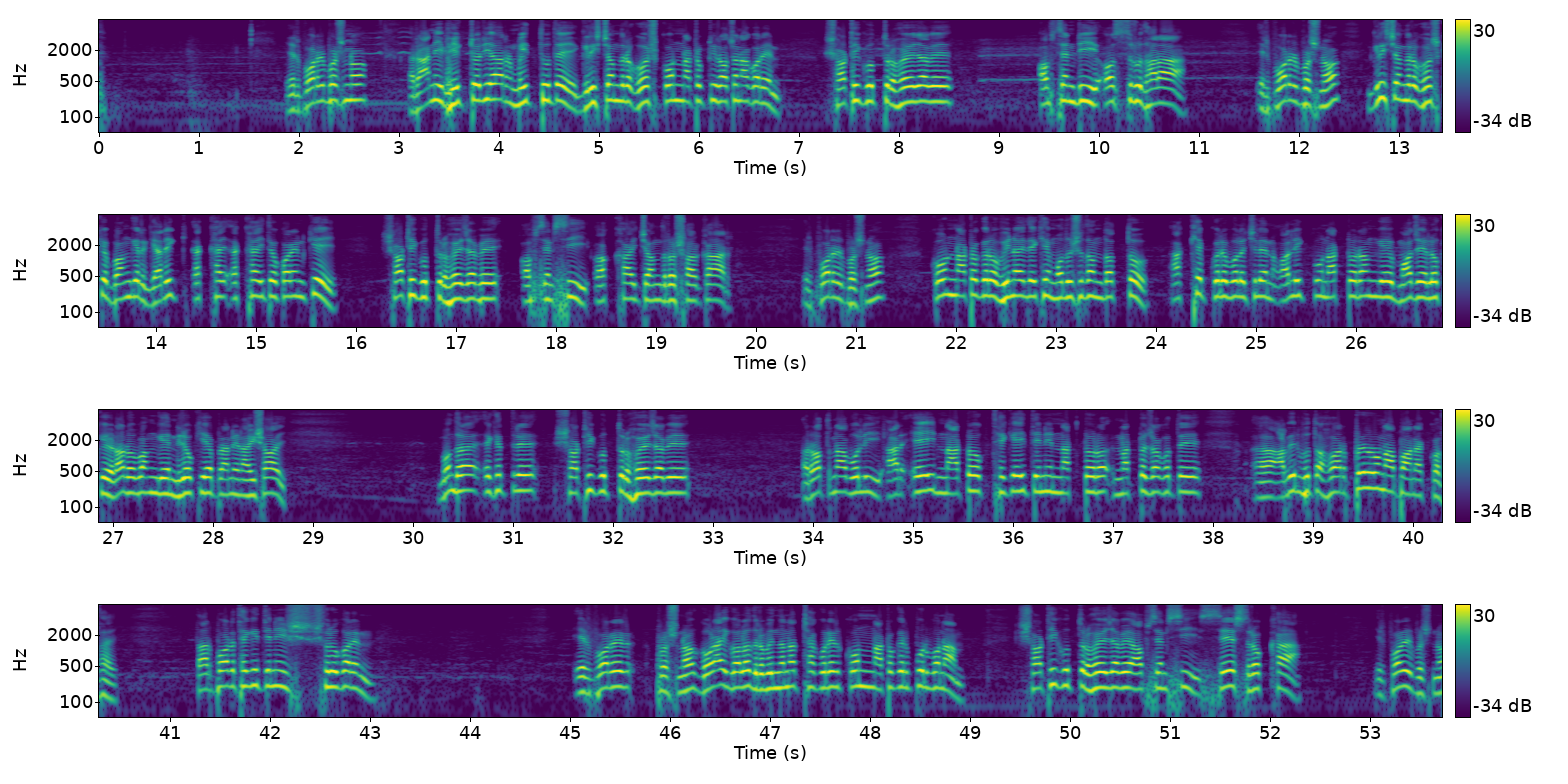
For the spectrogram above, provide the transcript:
এর পরের প্রশ্ন, রানী ভিক্টোরিয়ার মৃত্যুতে গিরিশচন্দ্র ঘোষ কোন নাটকটি রচনা করেন? সঠিক উত্তর হয়ে যাবে অপশন ডি অশ্রুধারা। এরপরের প্রশ্ন, গিরিশচন্দ্র ঘোষকে বঙ্গের গ্যারিক আখ্যায় আখ্যায়িত করেন কে? সঠিক উত্তর হয়ে যাবে অপশন সি, অক্ষয় চন্দ্র সরকার। এর পরের প্রশ্ন, কোন নাটকের অভিনয় দেখে মধুসূদন দত্ত আক্ষেপ করে বলেছিলেন অলিক্কু নাট্যরঙ্গে মজে লোকে রারবাঙ্গে নিরখিয়া প্রাণে নাইশয় বন্ধুরা, এক্ষেত্রে সঠিক উত্তর হয়ে যাবে রত্নাবলী। আর এই নাটক থেকেই তিনি নাট্য নাট্য জগতে আবির্ভূত হওয়ার প্রেরণা পান এক কথায়। তারপর থেকেই তিনি শুরু করেন। এরপরের প্রশ্ন, গোড়াই গলদ রবীন্দ্রনাথ ঠাকুরের কোন নাটকের পূর্ব নাম? সঠিক উত্তর হয়ে যাবে অপশন সি, শেষ রক্ষা। এরপরের প্রশ্ন,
